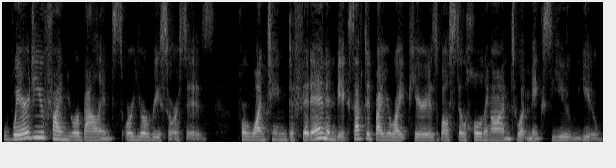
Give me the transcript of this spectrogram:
where do you find your balance or your resources for wanting to fit in and be accepted by your white peers while still holding on to what makes you you?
